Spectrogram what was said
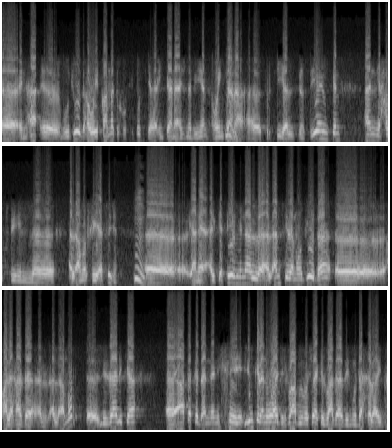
آه، إنهاء آه، وجوده أو إقامته في تركيا إن كان اجنبيا أو إن كان آه، تركيا الجنسية يمكن أن يحط فيه ال- الأمر في السجن. آه، يعني الكثير من ال- الأمثلة موجودة آه، على هذا ال- الأمر آه، لذلك آه، أعتقد أنني يمكن أن أواجه بعض المشاكل بعد هذه المداخلة أيضا.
